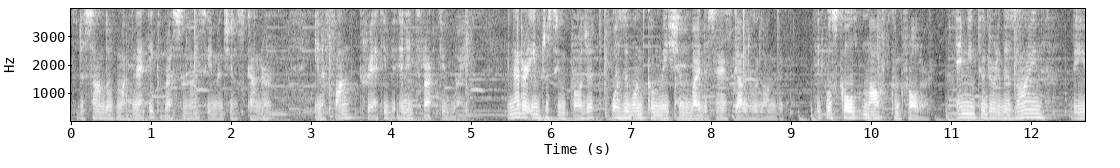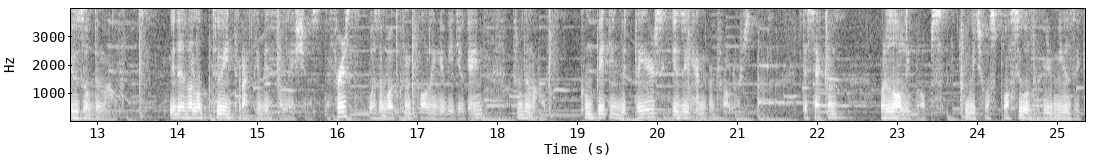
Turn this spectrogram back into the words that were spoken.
to the sound of magnetic resonance imaging scanner in a fun, creative and interactive way. Another interesting project was the one commissioned by the Science Gallery London. It was called Mouth Controller, aiming to redesign the use of the mouth we developed two interactive installations. The first was about controlling a video game through the mouth, competing with players using hand controllers. The second were lollipops, to which was possible to hear music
